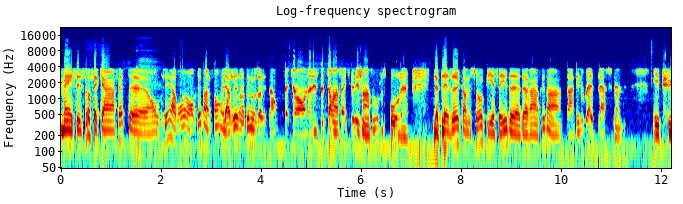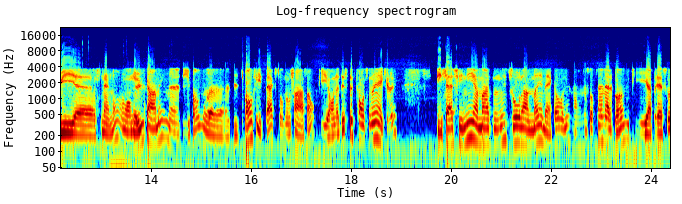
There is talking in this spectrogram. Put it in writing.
Mais c'est ça, fait qu'en fait, euh, on voulait avoir, on voulait dans le fond élargir un peu nos horizons. Fait qu'on a décidé de commencer à écrire des chansons juste pour euh, le plaisir comme ça, puis essayer de, de rentrer dans, dans des nouvelles places finalement. Et puis euh, finalement, on a eu quand même des bons euh, des, du bon feedback sur nos chansons, puis on a décidé de continuer à écrire. Puis ça a fini à un moment donné, du jour au lendemain, ben Colin, on a sorti un album, puis après ça,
